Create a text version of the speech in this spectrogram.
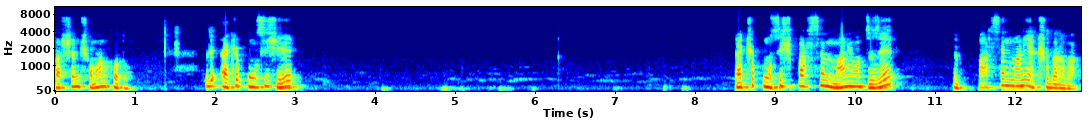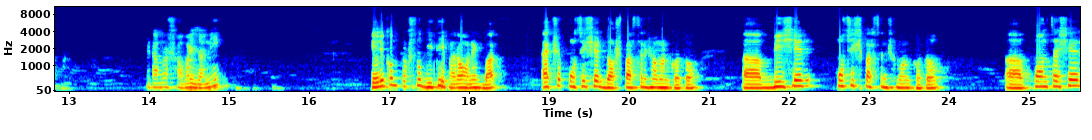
পার্সেন্ট সমান কত? তাহলে একশো পঁচিশের একশো পঁচিশ পার্সেন্ট মানে হচ্ছে যে পার্সেন্ট মানে একশো দ্বারা ভাগ। এটা আমরা সবাই জানি। এরকম প্রশ্ন দিতেই পারো অনেকবার। একশো পঁচিশের দশ পার্সেন্ট সমান কত? বিশের পঁচিশ পার্সেন্ট সমান কত? পঞ্চাশের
